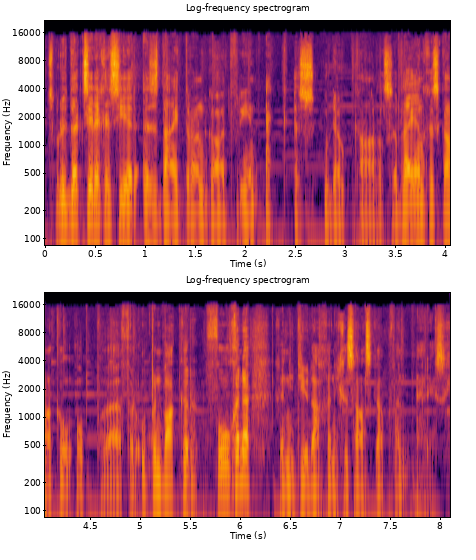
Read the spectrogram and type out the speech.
Ons produksieregisseur is Daitron Godfrey en ek is Udo Karelse. Bly ingeskakel op uh, vir Op en Wakker volgende. Geniet jou dag in die geselskap van RSG.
